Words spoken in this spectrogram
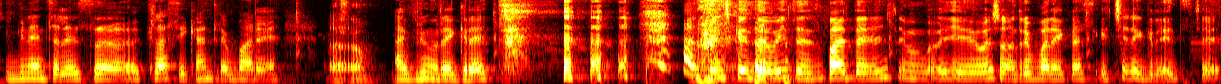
Și bineînțeles, uh, clasica întrebare, uh, ai vreun regret? Atunci când te uiți în spate, e așa o întrebare clasică. Ce regreți? Ce?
